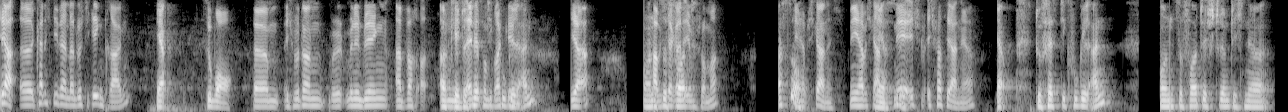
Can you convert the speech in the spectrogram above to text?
Ja, äh, kann ich die dann, dann durch die Gegend tragen? Ja. Super. Ähm, ich würde dann mit dem Ding einfach Okay, du Ende fährst die Kugel gehen. an Ja, und hab ich ja gerade eben sofort. schon mal. Ach so. Nee, hab ich gar nicht. Nee, hab ich gar Nee, nicht. Nee, nicht. ich, ich fasse sie an, ja. Ja, du fährst die Kugel an und sofort durchströmt dich eine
